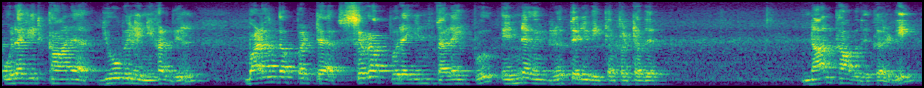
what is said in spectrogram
உலகிற்கான ஜூபிலி நிகழ்வில் வழங்கப்பட்ட சிறப்புரையின் தலைப்பு என்ன என்று தெரிவிக்கப்பட்டது. நான்காவது கேள்வி.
